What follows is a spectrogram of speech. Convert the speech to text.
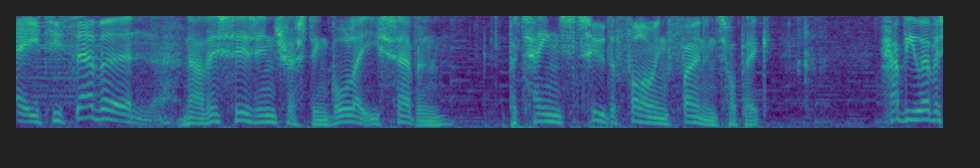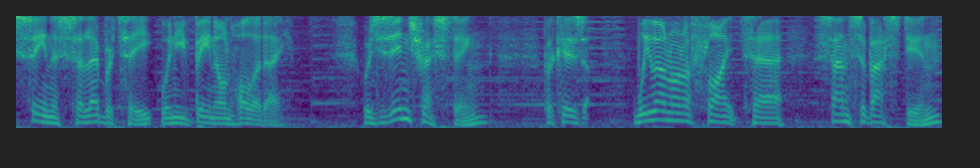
87. Now, this is interesting. Ball 87 pertains to the following phone in topic have you ever seen a celebrity when you've been on holiday? Which is interesting because we went on a flight to San Sebastian,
